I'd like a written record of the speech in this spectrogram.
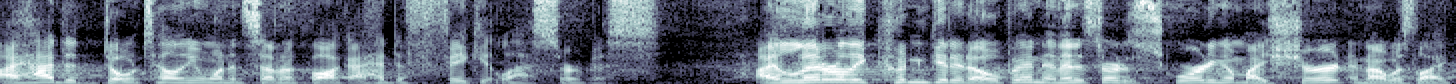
I had to, don't tell anyone at 7 o'clock, I had to fake it last service. I literally couldn't get it open, and then it started squirting up my shirt, and I was like,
